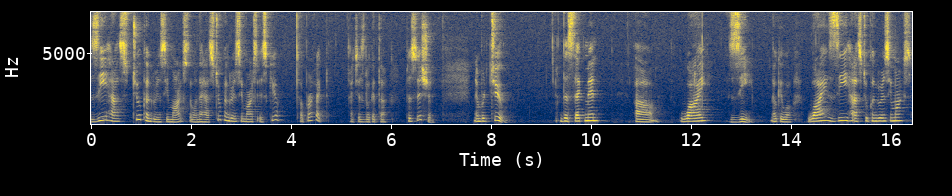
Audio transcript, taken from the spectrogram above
Z has two congruency marks. The one that has two congruency marks is Q. So perfect. I just look at the position. Number two, the segment um, YZ. Okay, well, YZ has two congruency marks.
